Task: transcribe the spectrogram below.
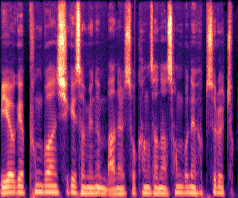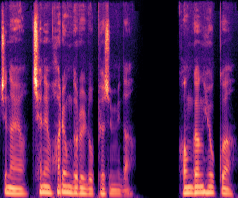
미역의 풍부한 식이섬유는 마늘 속 항산화 성분의 흡수를 촉진하여 체내 활용도를 높여줍니다. 건강 효과.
